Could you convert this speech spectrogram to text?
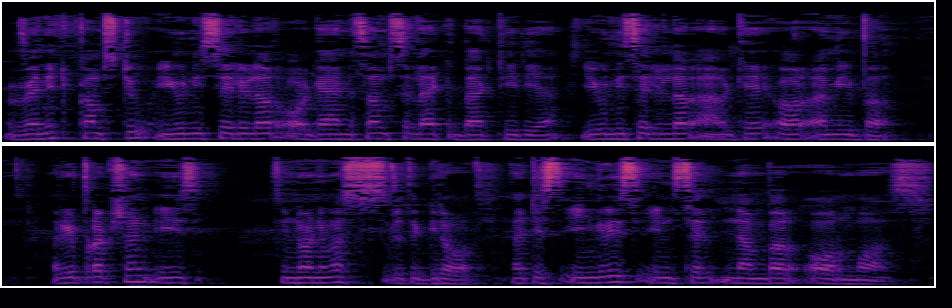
When it comes to unicellular organisms like bacteria, unicellular algae or amoeba, reproduction is synonymous with growth, that is, increase in cell number or mass.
